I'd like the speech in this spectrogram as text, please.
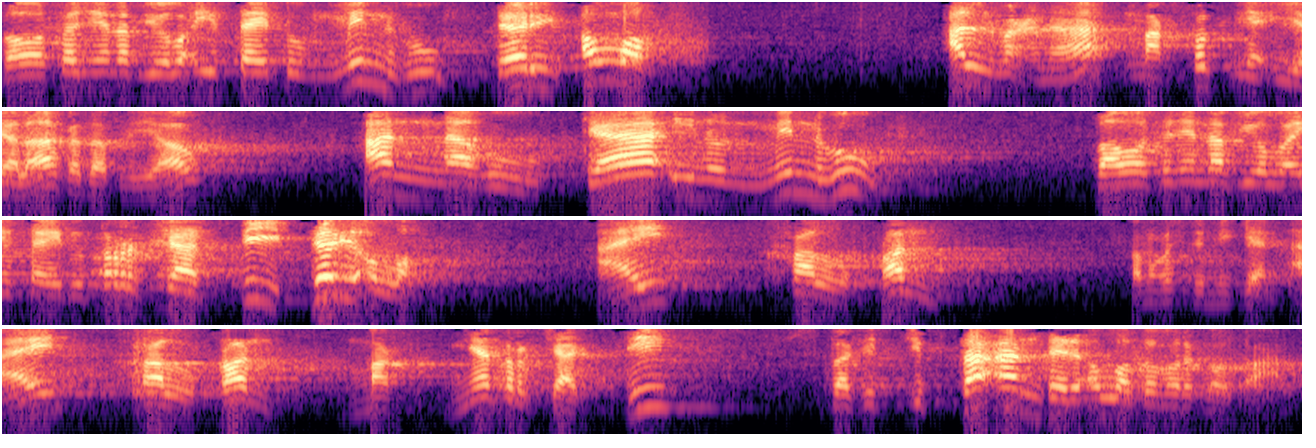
bahwasanya Nabi Allah Isa itu minhu dari Allah. Al-makna maksudnya ialah kata beliau annahu kainun minhu bahwasanya Nabi Allah Isa itu terjadi dari Allah. Ai khalqan. Kamu kasih demikian. Ai khalqan maknya terjadi sebagai ciptaan dari Allah Taala.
